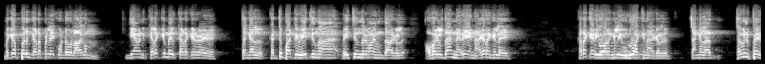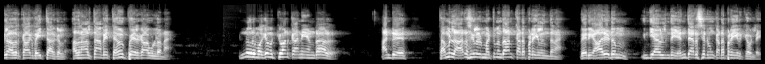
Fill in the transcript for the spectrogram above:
மிக பெரும் கடற்படை கொண்டவர்களாகவும் இந்தியாவின் கிழக்கு மேற்கு கடற்கரை தங்கள் கட்டுப்பாட்டை வைத்திருந்தா வைத்திருந்தவர்களாக இருந்தார்கள். அவர்கள் தான் நிறைய நகரங்களை கடற்கரை ஓரங்களை உருவாக்கினார்கள். தங்கள் தமிழ் பெயர்கள் அதற்காக வைத்தார்கள். அதனால் தான் அவை தமிழ் பெயர்களாக உள்ளன. இன்னொரு மிக முக்கியமான காரணம் என்றால் அன்று தமிழ் அரசுகளில் மட்டும்தான் கடற்படைகள் இருந்தன. வேறு யாரிடம் இந்தியாவில் இருந்த எந்த அரசிடம் கடற்படை இருக்கவில்லை.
